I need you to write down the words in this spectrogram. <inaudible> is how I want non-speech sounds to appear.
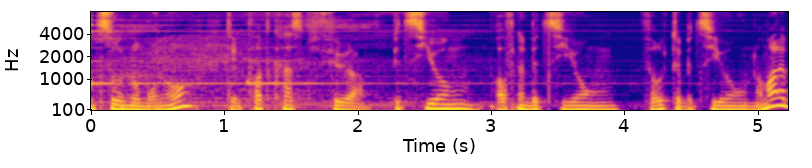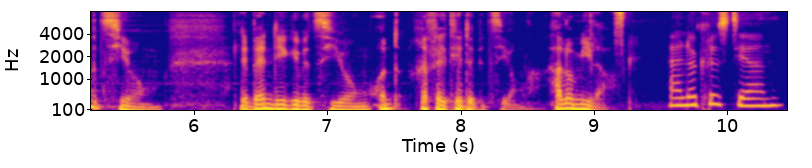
willkommen zu Nomono, dem Podcast für Beziehungen, offene Beziehungen, verrückte Beziehungen, normale Beziehungen, lebendige Beziehungen und reflektierte Beziehungen. Hallo Mila. Hallo Christian.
